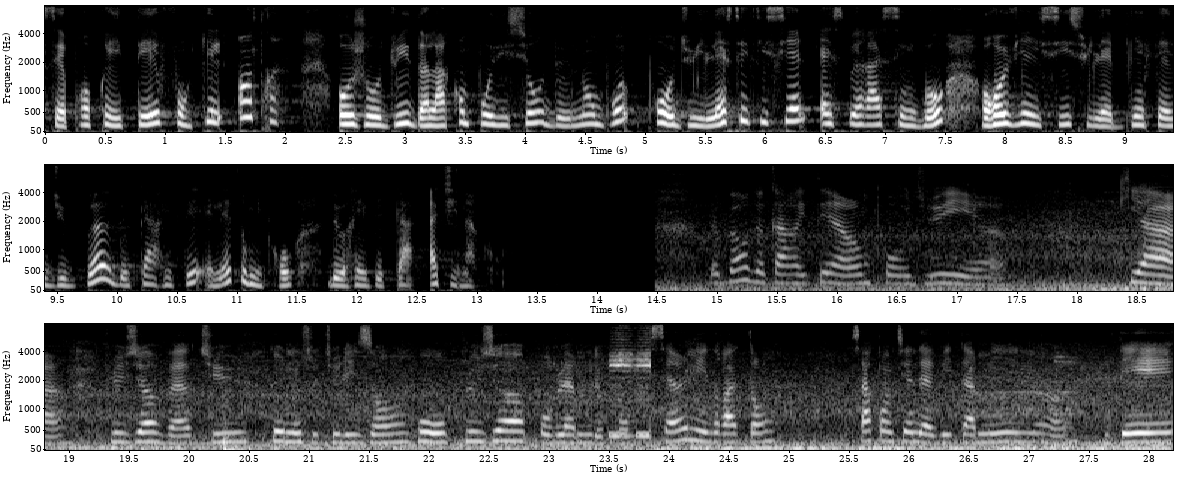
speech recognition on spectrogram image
Ses propriétés font qu'il entre aujourd'hui dans la composition de nombreux produits. L'esthéticienne Espera Singbo revient ici sur les bienfaits du beurre de karité. Elle est au micro de Rebecca Adjinako. Le beurre de karité est un produit euh, qui a plusieurs vertus que nous utilisons pour plusieurs problèmes de peau. C'est un hydratant, ça contient des vitamines euh, D,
